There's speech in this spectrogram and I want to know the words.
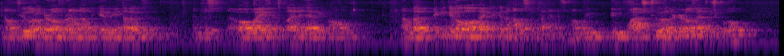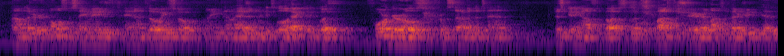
you know, two little girls run up and give me hugs and, and just a wife that's glad to have me home. Um, but it can get a little hectic in the house sometimes. You know, we, we watch two other girls after school that are almost the same age as Hannah and Zoe, so you can imagine it gets a little hectic with four girls from seven to ten just getting off the bus with lots to share and lots of energy to give.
